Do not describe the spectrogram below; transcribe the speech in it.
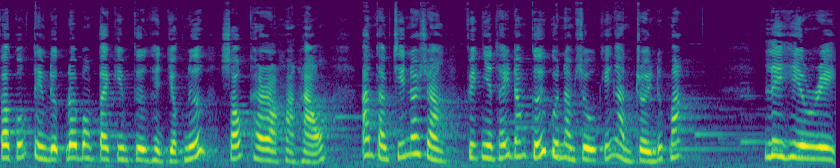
và cũng tìm được đôi bông tai kim cương hình giọt nước 6 carat hoàn hảo. Anh thậm chí nói rằng việc nhìn thấy đám cưới của Nam Du khiến anh rơi nước mắt. Lee Hyori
